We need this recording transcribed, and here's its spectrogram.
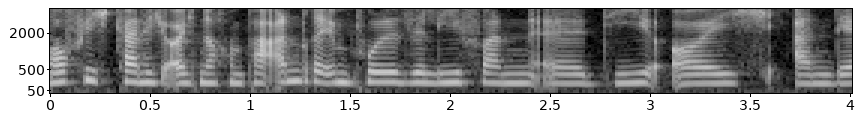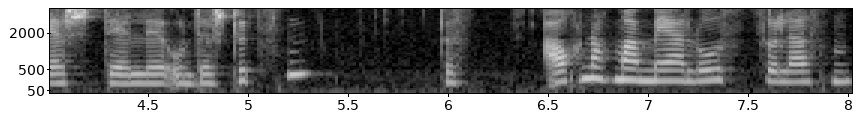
hoffe ich, kann ich euch noch ein paar andere Impulse liefern, äh, die euch an der Stelle unterstützen, das auch noch mal mehr loszulassen.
